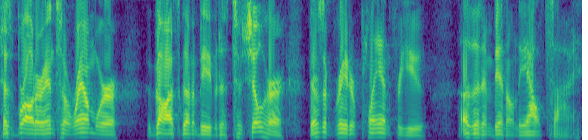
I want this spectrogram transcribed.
has brought her into a realm where God's going to be able to, to show her there's a greater plan for you other than being on the outside.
